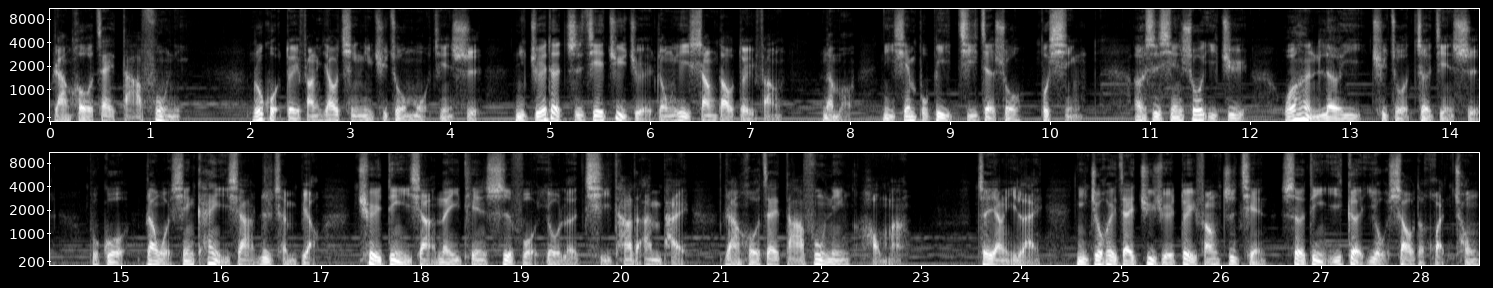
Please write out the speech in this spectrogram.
然后再答复你。如果对方邀请你去做某件事，你觉得直接拒绝容易伤到对方，那么你先不必急着说不行，而是先说一句。我很乐意去做这件事，不过让我先看一下日程表，确定一下那一天是否有了其他的安排，然后再答复您好吗？这样一来，你就会在拒绝对方之前设定一个有效的缓冲，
